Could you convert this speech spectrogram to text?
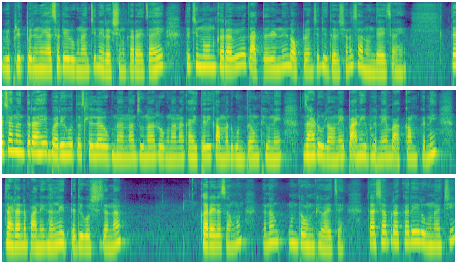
विपरीत परिणाम यासाठी रुग्णांचे निरीक्षण करायचं आहे. त्याची नोंद करावी व तातडीने डॉक्टरांच्या निदर्शनास आणून द्यायचं आहे. त्याच्यानंतर आहे बरे होत असलेल्या रुग्णांना जुना रुग्णांना काहीतरी कामात गुंतवून ठेवणे झाड उलावणे पाणी भरणे बागकाम करणे झाडांना पाणी घालणे इत्यादी गोष्टी त्यांना करायला सांगून त्यांना गुंतवून ठेवायचं आहे तर अशा प्रकारे रुग्णाची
